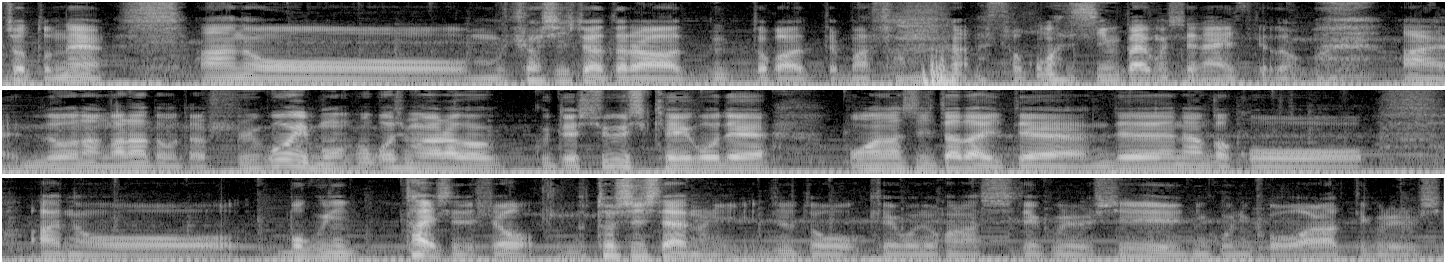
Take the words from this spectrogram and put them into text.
ちょっとねあのー、難しい人やったらとかってまあそんな そこまで心配もしてないですけどはいどうなんかなと思ったらすごい物腰も柔らかくて終始敬語でお話しいただいてでなんかこうあのー、僕に対してでしょ年下やのにずっと敬語でお話ししてくれるしニコニコ笑ってくれるし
